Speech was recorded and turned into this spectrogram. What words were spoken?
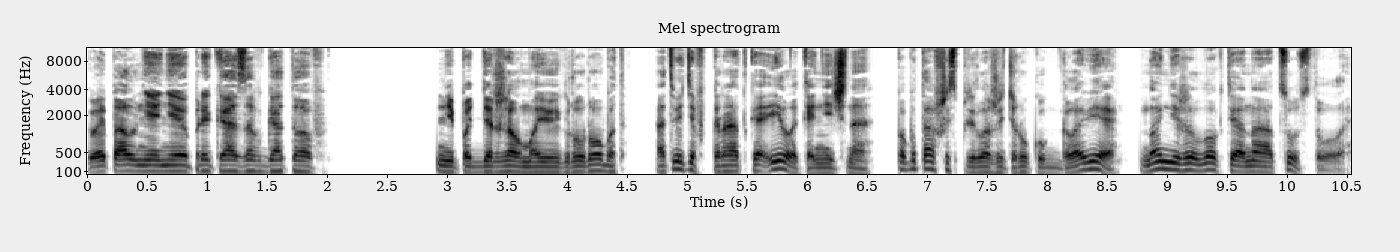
«К выполнению приказов готов». Не поддержал мою игру робот, ответив кратко и лаконично, попытавшись приложить руку к голове, но ниже локтя она отсутствовала.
